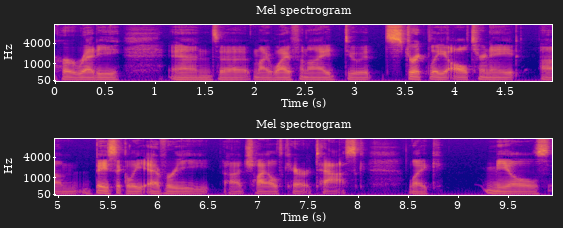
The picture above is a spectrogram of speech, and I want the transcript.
her ready and uh, my wife and i do it strictly alternate um, basically every uh, childcare task like meals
